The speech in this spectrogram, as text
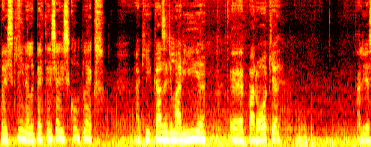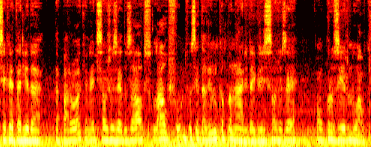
da esquina, ela pertence a esse complexo. Aqui, Casa de Maria, é, paróquia, ali a Secretaria da, da paróquia, né, de São José dos Altos. Lá ao fundo você está vendo um campanário da igreja de São José com o cruzeiro no alto.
